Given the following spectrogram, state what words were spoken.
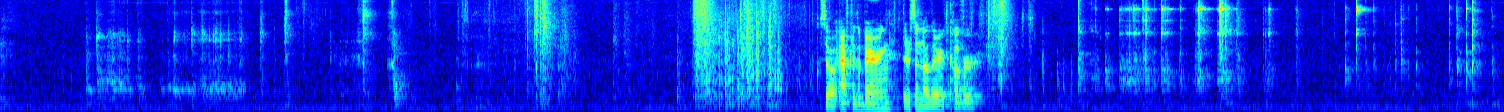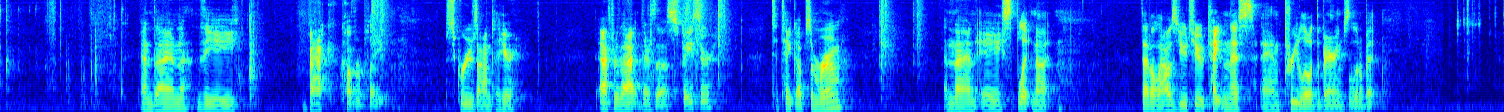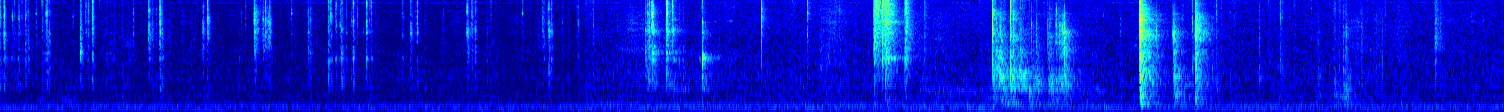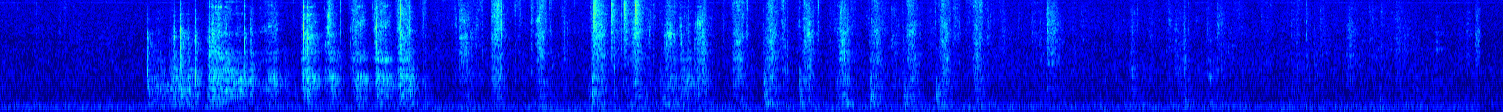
So after the bearing, there's another cover and then the back cover plate screws onto here. After that, there's a spacer to take up some room, and then a split nut that allows you to tighten this and preload the bearings a little bit.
